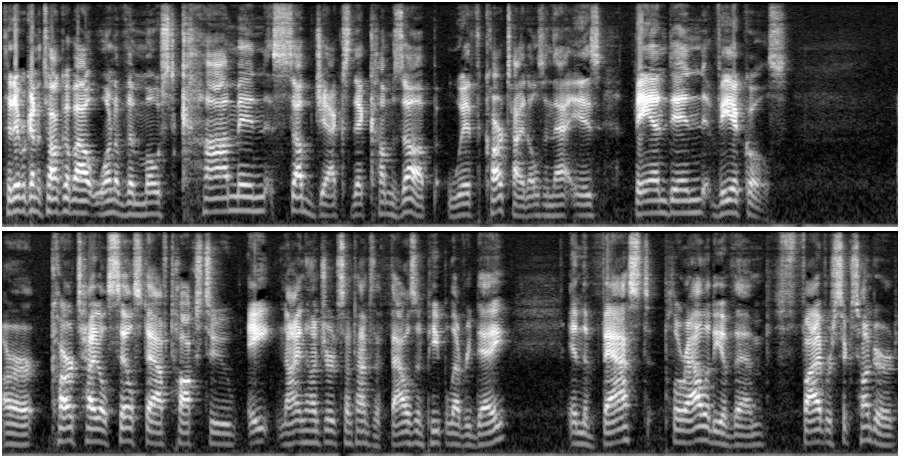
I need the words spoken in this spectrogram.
Today we're going to talk about one of the most common subjects that comes up with car titles, and that is abandoned vehicles. Our car title sales staff talks to eight, nine hundred, sometimes a thousand people every day, In the vast plurality of them, five or six hundred,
